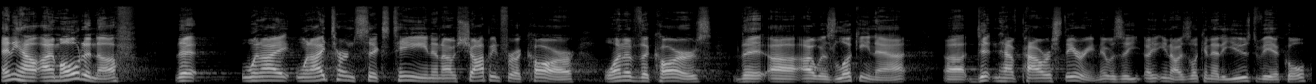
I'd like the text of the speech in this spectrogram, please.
Anyhow, I'm old enough that when I, when I turned 16 and I was shopping for a car, one of the cars that uh, I was looking at uh, didn't have power steering. It was a, a, you know, I was looking at a used vehicle,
